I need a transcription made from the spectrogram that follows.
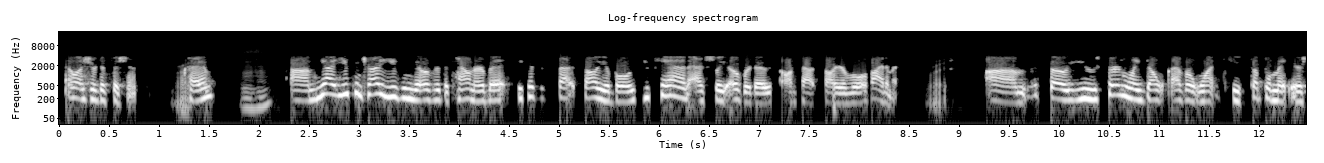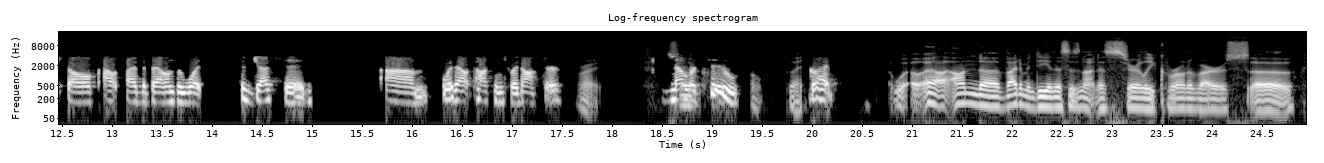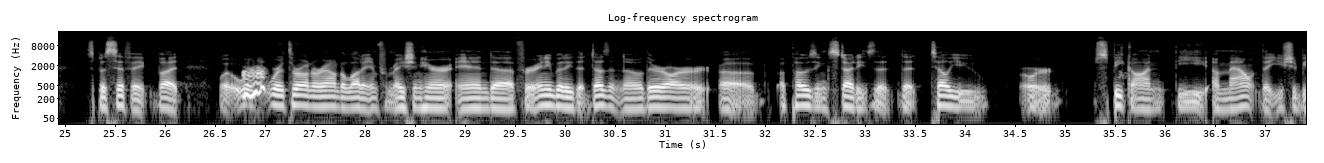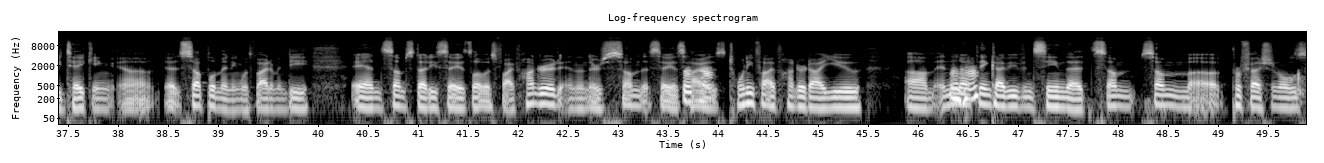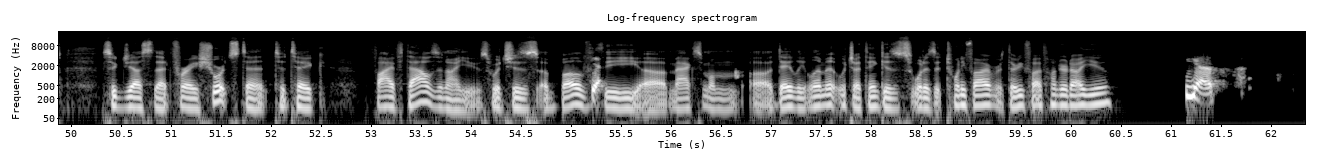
unless you're deficient. Right. Okay. Mm-hmm. Um, yeah, you can try using the over the counter, but because it's fat soluble, you can actually overdose on fat soluble vitamins. Right. Um, so you certainly don't ever want to supplement yourself outside the bounds of what's suggested um, without talking to a doctor. Right. Number so, two. Oh, go ahead. Go ahead. Uh, on uh, vitamin D, and this is not necessarily coronavirus uh, specific, but we're, uh-huh. we're, throwing around a lot of information here. And uh, for anybody that doesn't know, there are uh, opposing studies that, that tell you or speak on the amount that you should be taking, uh, uh supplementing with vitamin D. And some studies say as low as 500, and then there's some that say as uh-huh. high as 2,500 IU. Um, and then uh-huh. I think I've even seen that some some uh, professionals suggest that for a short stint to take 5,000 IU's, which is above yes. the uh, maximum uh, daily limit, which I think is, what is it, 25 or 3,500 IU? Yes.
